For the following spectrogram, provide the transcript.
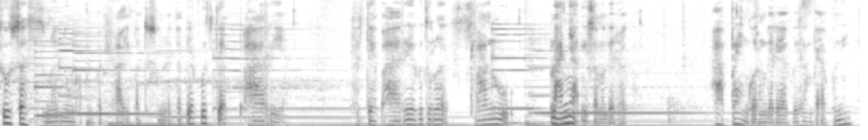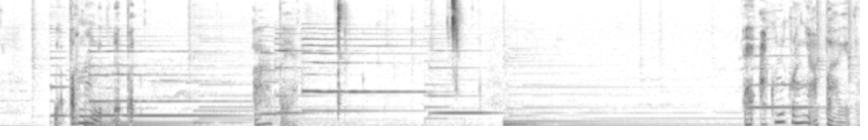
susah sih sebenarnya ungkapin pakai kalimat tuh sebenarnya. Tapi aku setiap hari ya setiap hari aku tuh selalu nanya gitu sama diri aku. Apa yang kurang dari aku sampai aku nih nggak pernah gitu dapat apa ya? Eh aku nih kurangnya apa gitu?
